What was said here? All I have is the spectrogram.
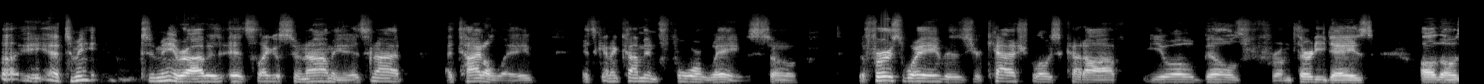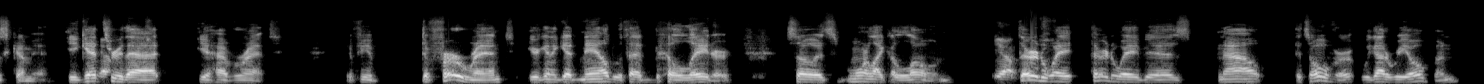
Well, yeah, to me, to me, Rob, it's like a tsunami. It's not a tidal wave. It's going to come in four waves. So, the first wave is your cash flows cut off. You owe bills from 30 days all those come in. You get yeah. through that, you have rent. If you defer rent, you're going to get nailed with that bill later. So it's more like a loan. Yeah. Third wave, third wave is now it's over. We got to reopen.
